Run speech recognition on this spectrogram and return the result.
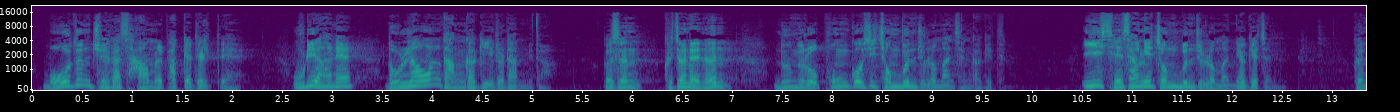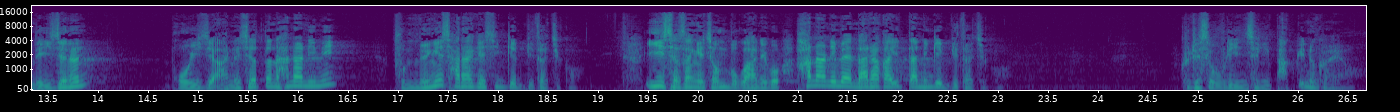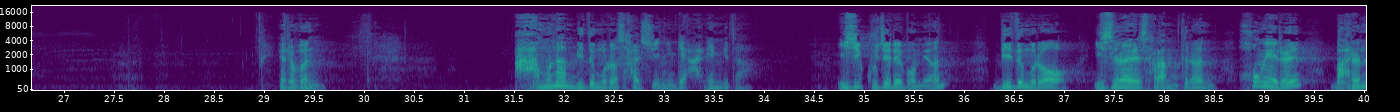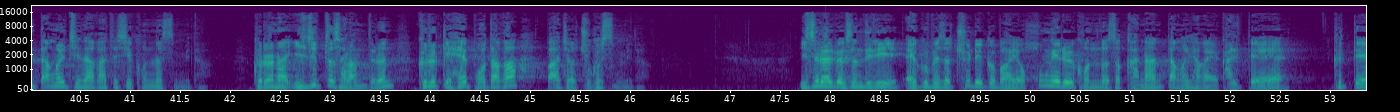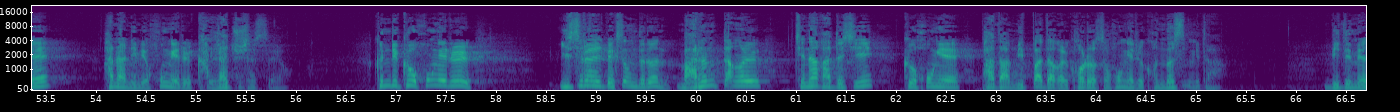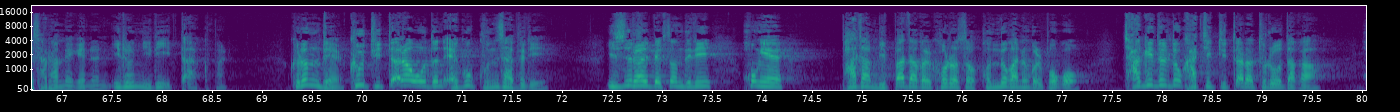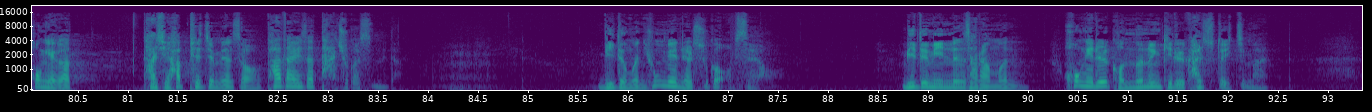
모든 죄가 사함을 받게 될 때 우리 안에 놀라운 감각이 일어납니다. 그것은 그전에는 눈으로 본 것이 전부인 줄로만 생각이 듭니다. 이 세상이 전부인 줄로만 여겨졌는. 그런데 이제는 보이지 않으셨던 하나님이 분명히 살아계신 게 믿어지고 이 세상의 전부가 아니고 하나님의 나라가 있다는 게 믿어지고 그래서 우리 인생이 바뀌는 거예요. 여러분, 아무나 믿음으로 살 수 있는 게 아닙니다. 29절에 보면 믿음으로 이스라엘 사람들은 홍해를 마른 땅을 지나가듯이 건넜습니다. 그러나 이집트 사람들은 그렇게 해 보다가 빠져 죽었습니다. 이스라엘 백성들이 애굽에서 출애굽하여 홍해를 건너서 가나안 땅을 향하여 갈 때 그때 하나님이 홍해를 갈라 주셨어요. 근데 그 홍해를 이스라엘 백성들은 마른 땅을 지나가듯이 그 홍해 바다 밑바닥을 걸어서 홍해를 건넜습니다. 믿음의 사람에게는 이런 일이 있다 그 말. 그런데 그 뒤따라오던 애국 군사들이 이스라엘 백성들이 홍해 바다 밑바닥을 걸어서 건너가는 걸 보고 자기들도 같이 뒤따라 들어오다가 홍해가 다시 합쳐지면서 바다에서 다 죽었습니다. 믿음은 흉내낼 수가 없어요. 믿음이 있는 사람은 홍해를 건너는 길을 갈 수도 있지만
